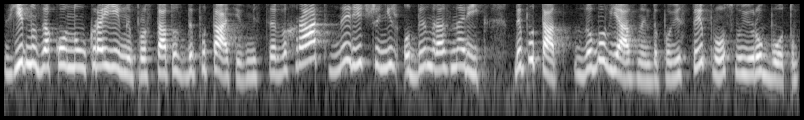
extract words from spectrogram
Згідно закону України про статус депутатів місцевих рад, не рідше ніж один раз на рік депутат зобов'язаний доповісти про свою роботу.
